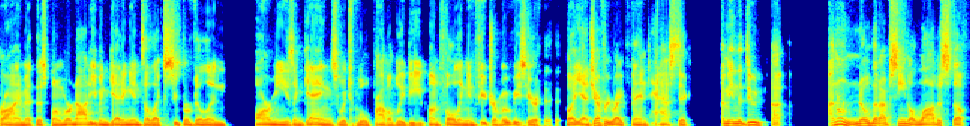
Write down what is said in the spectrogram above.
crime at this point. We're not even getting into like supervillain armies and gangs, which will probably be unfolding in future movies here. but yeah, Jeffrey Wright, fantastic. I mean, the dude, uh, I don't know that I've seen a lot of stuff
